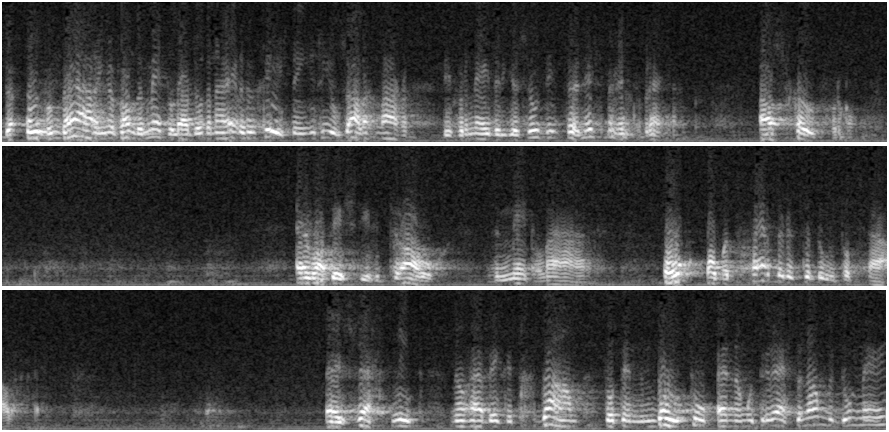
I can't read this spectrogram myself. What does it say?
De openbaringen van de middelaar door de heilige geest in je ziel zalig maken. Die verneder je zo ten meer in te brengen. Als schuld voor God. En wat is die getrouw? De middelaar. Ook om het verdere te doen tot zaligheid. Hij zegt niet, nou heb ik het gedaan tot in de dood toe en dan moet de rest een ander doen. Nee.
